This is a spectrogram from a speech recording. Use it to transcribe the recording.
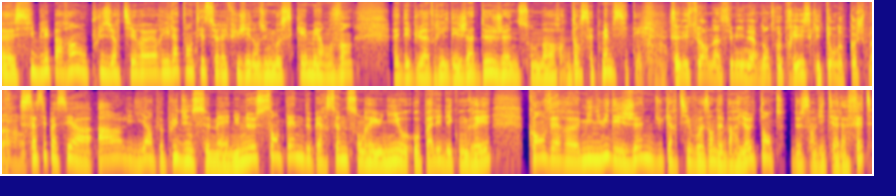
euh, ciblé par un ou plusieurs tireurs. Il a tenté de se réfugier dans une mosquée, mais en vain. Euh, début avril, déjà deux jeunes sont morts dans cette même cité. C'est l'histoire d'un séminaire d'entreprise qui tourne au cauchemar. Ça s'est passé à Arles il y a un peu plus d'une semaine. Une centaine de personnes sont réunies au, au Palais des Congrès quand, vers euh, minuit, des jeunes du quartier voisin de Bariol tentent de s'inviter à la fête.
